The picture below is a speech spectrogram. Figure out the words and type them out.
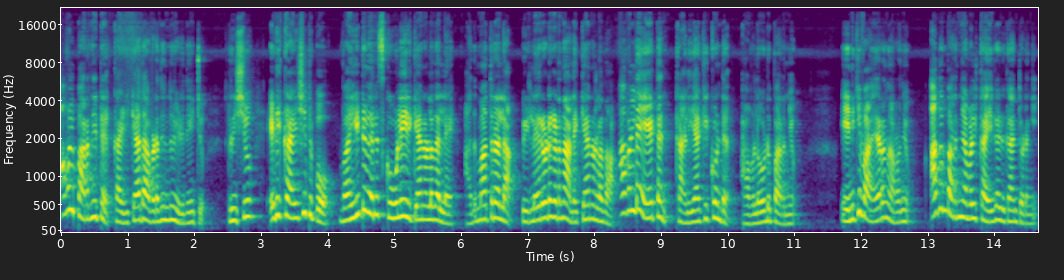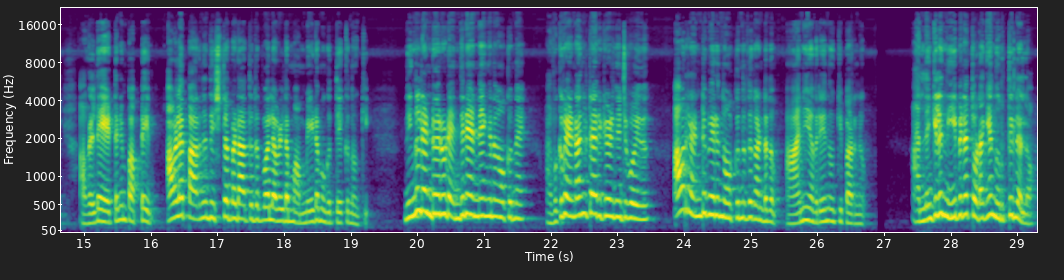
അവൾ പറഞ്ഞിട്ട് കഴിക്കാതെ അവിടെ നിന്നും എഴുന്നേറ്റു. ഋഷു എടി കഴിച്ചിട്ട് പോ. വൈകിട്ട് വരെ സ്കൂളിൽ ഇരിക്കാനുള്ളതല്ലേ? അത് മാത്രമല്ല പിള്ളേരോട് കിടന്ന് അലയ്ക്കാനുള്ളതാ. അവളുടെ ഏട്ടൻ കളിയാക്കിക്കൊണ്ട് അവളോട് പറഞ്ഞു. എനിക്ക് വയറ് നിറഞ്ഞു. അതും പറഞ്ഞ് അവൾ കൈ കഴുകാൻ തുടങ്ങി. അവളുടെ ഏട്ടനും പപ്പയും അവളെ പറഞ്ഞത് ഇഷ്ടപ്പെടാത്തതുപോലെ അവളുടെ മമ്മിയുടെ മുഖത്തേക്ക് നോക്കി. നിങ്ങൾ രണ്ടുപേരോട് എന്തിനാ എന്നെ ഇങ്ങനെ നോക്കുന്നേ? അവൾക്ക് വേണ്ടാഞ്ഞിട്ടായിരിക്കും എഴുന്നേറ്റ് പോയത്. അവർ രണ്ടുപേരും നോക്കുന്നത് കണ്ടതും ആനി അവരെ നോക്കി പറഞ്ഞു. അല്ലെങ്കിൽ നീ പിന്നെ തുടങ്ങിയ നിർത്തില്ലല്ലോ.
